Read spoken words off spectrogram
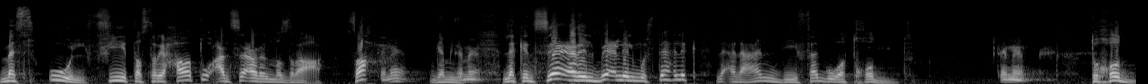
مسؤول في تصريحاته عن سعر المزرعة صح؟ تمام جميل. تمام. لكن سعر البيع للمستهلك لا أنا عندي فجوة تخض. تمام. تخض.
